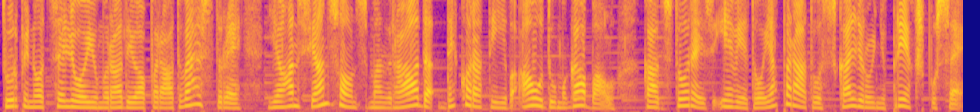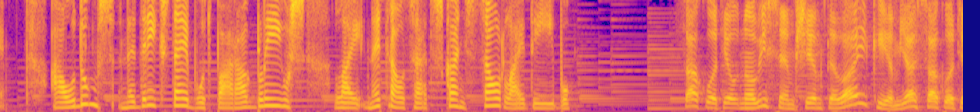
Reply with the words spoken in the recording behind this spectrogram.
Turpinot ceļojumu radioaparātu vēsturē, Jānis Jansons man rāda dekoratīva auduma gabalu, kādus toreiz ievietoja aparātos skaļruņu priekšpusē. Audums nedrīkstēja būt pārāk blīvs, lai netraucētu skaņas caurlaidību. Sākot no visiem šiem laikiem, ja sākot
